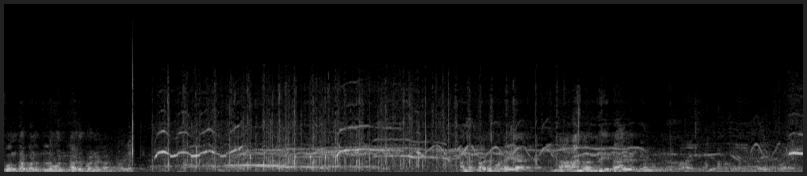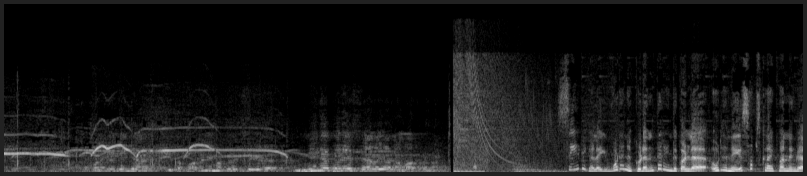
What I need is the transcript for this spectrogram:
சொந்த பணத்துல ஒரு தடுப்பணை கட்டணும் அந்த தடுப்பணைய நான் வந்து இனாகிரேட் பண்ணுவேன் நீங்க இந்த பகுதி மக்களுக்கு செய்யற மிகப்பெரிய சேவையா நான் பாக்குறேன் செய்திகளை உடனுக்குடன் தெரிந்து கொள்ள உடனே சப்ஸ்கிரைப் பண்ணுங்க.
